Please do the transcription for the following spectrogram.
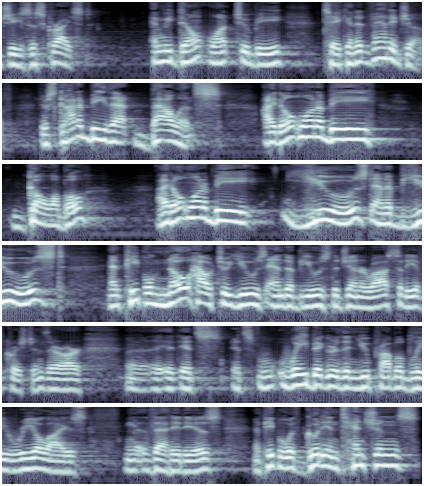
Jesus Christ. And we don't want to be taken advantage of. There's got to be that balance. I don't want to be gullible. I don't want to be used and abused and people know how to use and abuse the generosity of Christians. There are, uh, it, it's, it's way bigger than you probably realize that it is. And people with good intentions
